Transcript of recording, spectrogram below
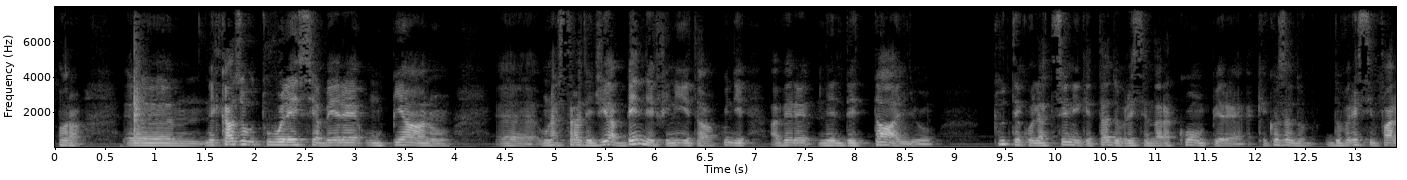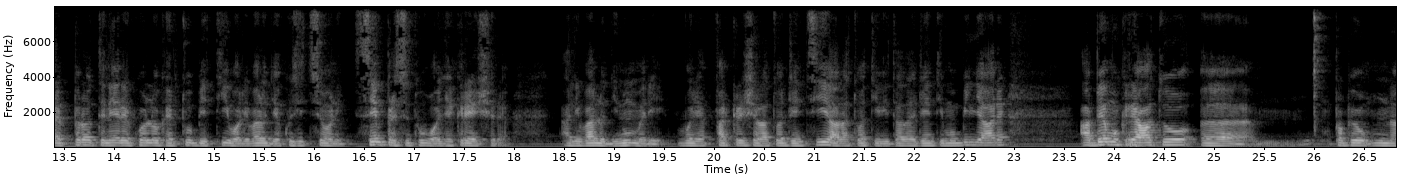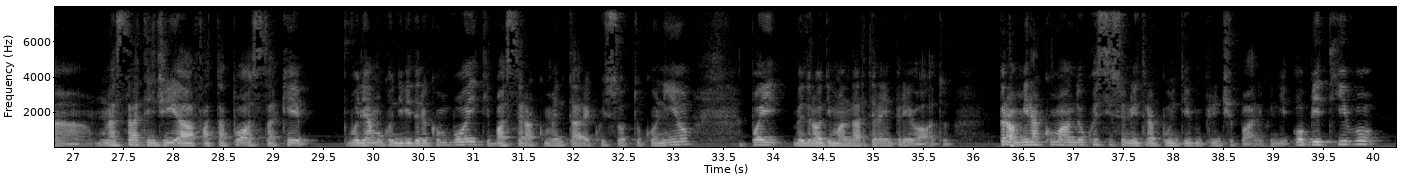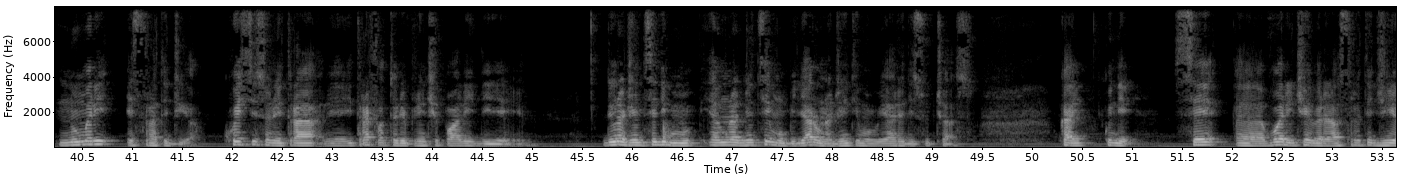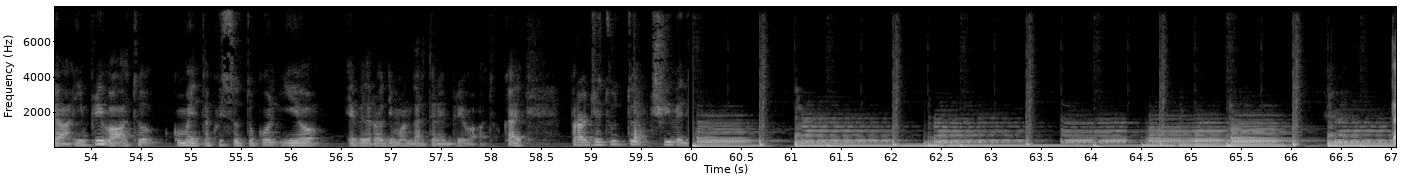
Ora, ehm, nel caso tu volessi avere un piano, eh, una strategia ben definita, quindi avere nel dettaglio tutte quelle azioni che te dovresti andare a compiere, che cosa dov- dovresti fare per ottenere quello che è il tuo obiettivo a livello di acquisizioni, sempre se tu voglia crescere. A livello di numeri, voglia far crescere la tua agenzia, la tua attività da agente immobiliare, abbiamo creato eh, proprio una, una strategia fatta apposta che vogliamo condividere con voi, ti basterà commentare qui sotto con io, poi vedrò di mandartela in privato. Però mi raccomando, questi sono i tre punti principali, quindi obiettivo, numeri e strategia. Questi sono i tre, i tre fattori principali di, di, un'agenzia, di un'agenzia immobiliare, un agente immobiliare di successo. Ok? Quindi se eh, vuoi ricevere la strategia in privato, commenta qui sotto con io e vedrò di mandartela in privato. Ok? Per oggi è tutto, ci vediamo.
